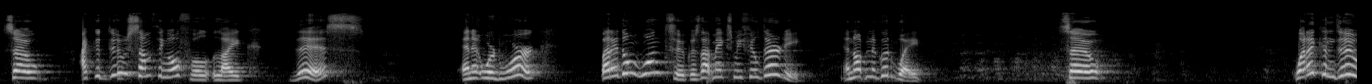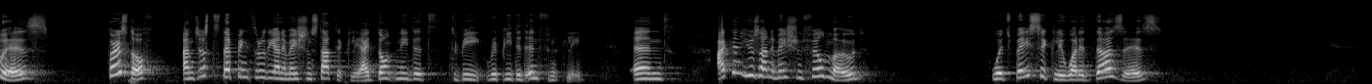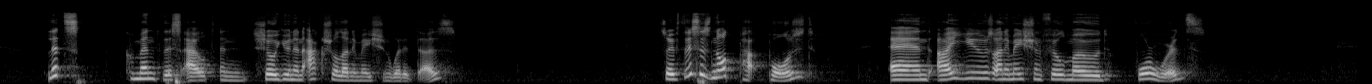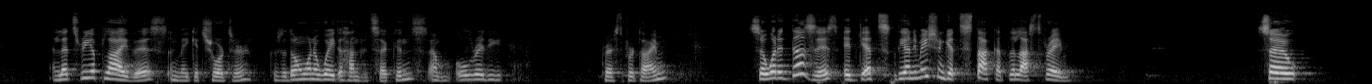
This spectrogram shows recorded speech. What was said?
So I could do something awful like this, and it would work, but I don't want to, because that makes me feel dirty, and not in a good way. So what I can do is, first off, I'm just stepping through the animation statically. I don't need it to be repeated infinitely. And I can use animation fill mode, which basically what it does is, let's comment this out and show you in an actual animation what it does. So if this is not pa paused, and I use animation fill mode forwards, and let's reapply this and make it shorter, because I don't want to wait 100 seconds. I'm already pressed for time. So what it does is, it gets, the animation gets stuck at the last frame. So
